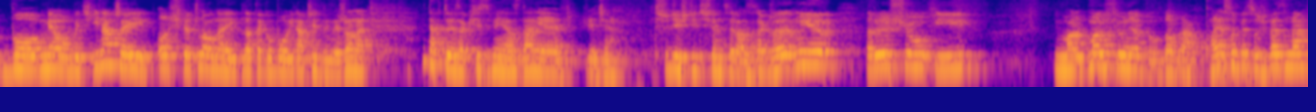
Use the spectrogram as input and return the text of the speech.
bo miało być inaczej oświetlone i dlatego było inaczej wymierzone. I tak to jest, jak się zmienia zdanie, wiecie, 30 tysięcy razy. Także Mir, Rysiu i, i Mal, Malfiunia tu. Dobra, a ja sobie coś wezmę.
